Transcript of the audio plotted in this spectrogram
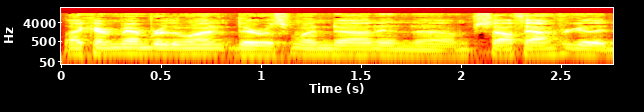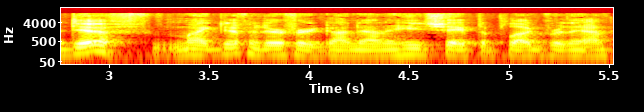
like I remember the one there was one down in um, South Africa that Diff Mike Diffenderfer had gone down and He'd shaped a plug for them,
